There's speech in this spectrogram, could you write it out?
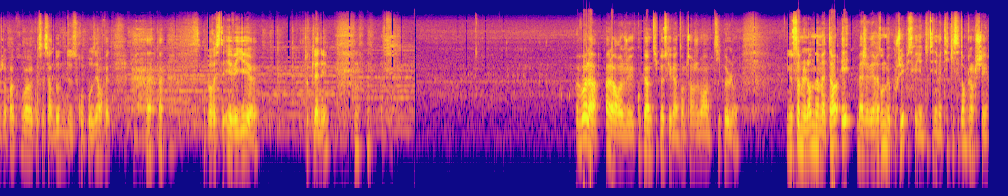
je vais pas croire que ça sert d'autre de se reposer en fait. On peut rester éveillé euh, toute l'année. voilà, alors j'ai coupé un petit peu parce qu'il y avait un temps de chargement un petit peu long. Nous sommes le lendemain matin et bah, j'avais raison de me coucher puisqu'il y a une petite cinématique qui s'est enclenchée.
